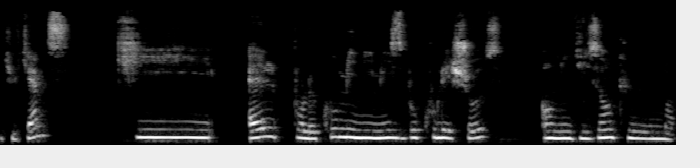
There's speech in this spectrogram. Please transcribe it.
du CAMS qui, elle, pour le coup, minimise beaucoup les choses en nous disant que non,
